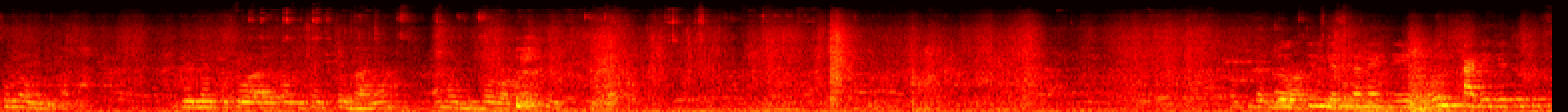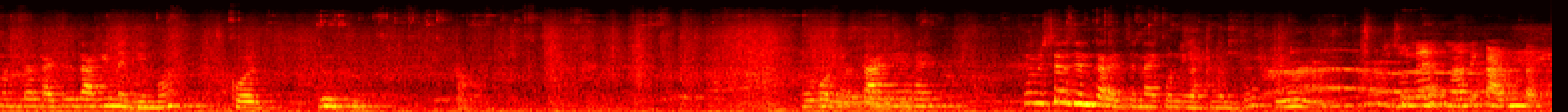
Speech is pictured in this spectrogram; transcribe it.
फुलं लावून बघा. जुनं किती वेळा आमच्या इथे घाला आणि तिथं वापरायचं. ज्योतीन घेतला नाही ते. दोन खाली घेत होते म्हटलं काहीतरी दागिने घे मग. कोण? ते विसर्जन करायचं नाही कोणी घातलं तर. जुने आहेत ना ते काढून टाका.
